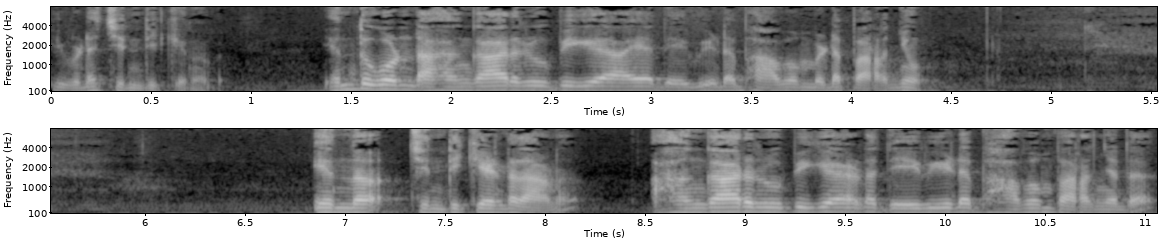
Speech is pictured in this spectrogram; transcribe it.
ഇവിടെ ചിന്തിക്കുന്നത്. എന്തുകൊണ്ട് അഹങ്കാരരൂപികയായ ദേവിയുടെ ഭാവം ഇവിടെ പറഞ്ഞു എന്ന് ചിന്തിക്കേണ്ടതാണ്. അഹങ്കാരരൂപികയുടെ ദേവിയുടെ ഭാവം പറഞ്ഞത്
